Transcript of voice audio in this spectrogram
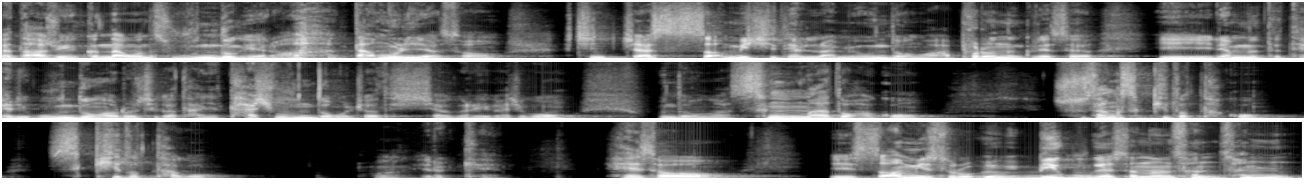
야, 나중에 끝나고 나서 운동해라. 땀 흘려서. 진짜 서밋이 되려면 운동하고. 앞으로는 그래서 이 랩런트 데리고 운동하러 제가 다니, 다시 운동을 저도 시작을 해가지고 운동하 승마도 하고 수상 스키도 타고 스키도 타고 뭐 이렇게 해서 이 서밋으로 미국에서는 선, 선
